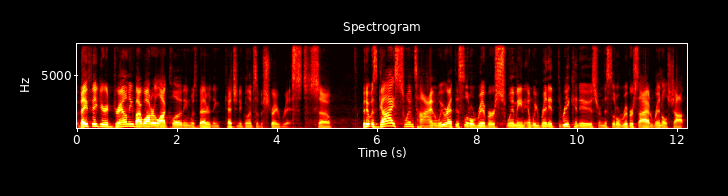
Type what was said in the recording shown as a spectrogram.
they figured drowning by waterlogged clothing was better than catching a glimpse of a stray wrist. So, but it was guys' swim time, and we were at this little river swimming, and we rented three canoes from this little riverside rental shop,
